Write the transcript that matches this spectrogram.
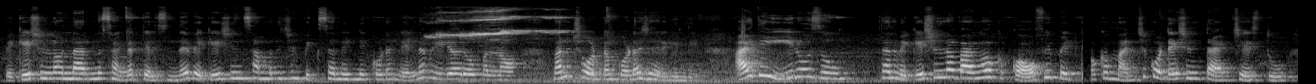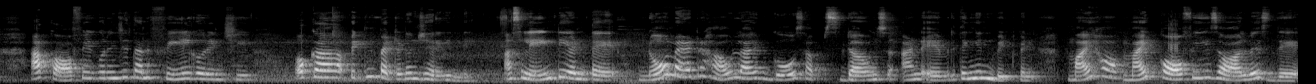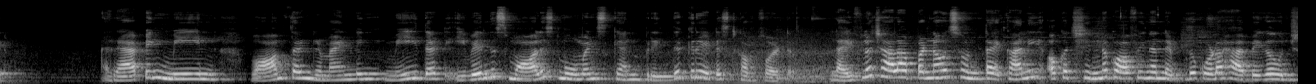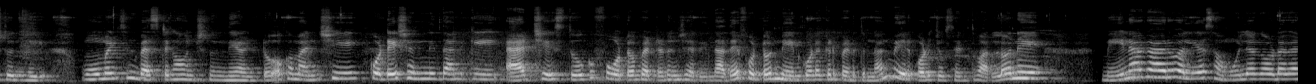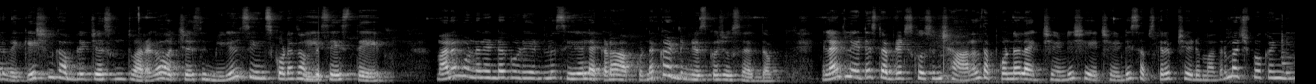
వెకేషన్లో ఉన్నారన్న సంగతి తెలిసిందే. వెకేషన్ సంబంధించిన పిక్స్ అన్నింటినీ కూడా నిన్న వీడియో రూపంలో మనం చూడడం కూడా జరిగింది. అయితే ఈరోజు తను వెకేషన్లో భాగంగా ఒక కాఫీ పెట్టి ఒక మంచి కొటేషన్ ట్యాగ్ చేస్తూ ఆ కాఫీ గురించి తన ఫీల్ గురించి ఒక పిక్ని పెట్టడం జరిగింది. అసలు ఏంటి అంటే no matter how life goes ups downs and everything in between my ah my coffee is always there wrapping me in warmth and reminding me that even the smallest moments can bring the greatest comfort. లైఫ్లో చాలా up and downs ఉంటాయి కానీ ఒక చిన్న coffee నన్ను ఎప్పుడూ కూడా హ్యాపీగా ఉంచుతుంది. మూమెంట్స్ని బెస్ట్గా ఉంచుతుంది అంటూ ఒక మంచి కొటేషన్ని దానికి యాడ్ చేస్తూ ఒక ఫోటో పెట్టడం జరిగింది. అదే ఫోటో నేను కూడా ఇక్కడ పెడుతున్నాను మీరు కూడా చూసేది త్వరలోనే మీనా గారు అలియా సమూల్య గౌడ గారు వెకేషన్ కంప్లీట్ చేసుకుని త్వరగా వచ్చేసి మిగిలిన సీన్స్ కూడా కంప్లీట్ చేస్తే మనం ఉండ నిండా గుడి సీరియల్ ఎక్కడ ఆపకుండా కంటిన్యూస్గా చూసేద్దాం. ఇలాంటి లేటెస్ట్ అప్డేట్స్ కోసం ఛానల్ తప్పకుండా లైక్ చేయండి షేర్ చేయండి సబ్స్క్రైబ్ చేయడం మాత్రం మర్చిపోకండి.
